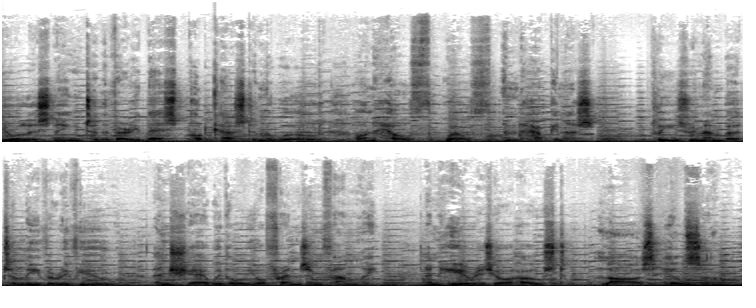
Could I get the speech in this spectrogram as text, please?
You're listening to the very best podcast in the world on health, wealth, and happiness. Please remember to leave a review and share with all your friends and family. And here is your host, Lars Hilser.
